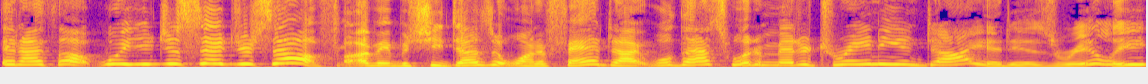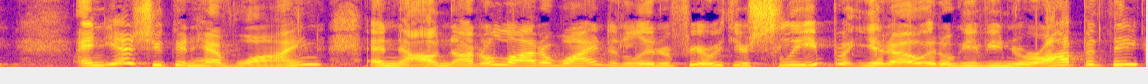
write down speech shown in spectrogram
And I thought, well, you just said yourself. I mean, but she doesn't want a fad diet. Well, that's what a Mediterranean diet is, really. And yes, you can have wine. And now, not a lot of wine. It'll interfere with your sleep, but, you know, it'll give you neuropathy.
